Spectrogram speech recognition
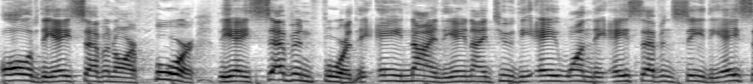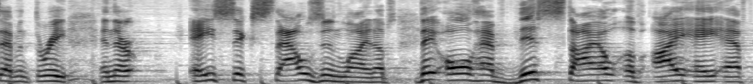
all of the A7R4, the A7 IV, the A9, the A9 II, the A1, the A7C, the A7 III, and their a6000 lineups, they all have this style of eye AF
